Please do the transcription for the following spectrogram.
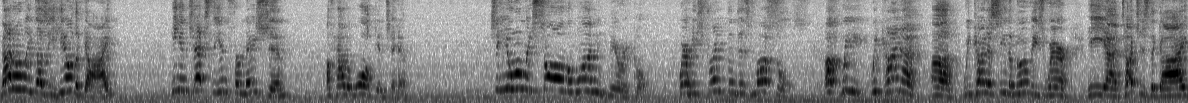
Not only does he heal the guy, he injects the information of how to walk into him. See, you only saw the one miracle where he strengthened his muscles. Uh, we we kind of uh, we kind of see the movies where he uh, touches the guy,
